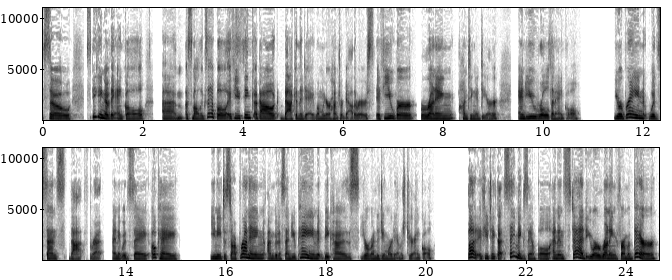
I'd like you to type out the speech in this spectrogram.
So, speaking of the ankle, um, a small example if you think about back in the day when we were hunter gatherers, if you were running hunting a deer and you rolled an ankle, your brain would sense that threat and it would say, okay, you need to stop running. I'm going to send you pain because you're going to do more damage to your ankle. But if you take that same example and instead you are running from a bear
